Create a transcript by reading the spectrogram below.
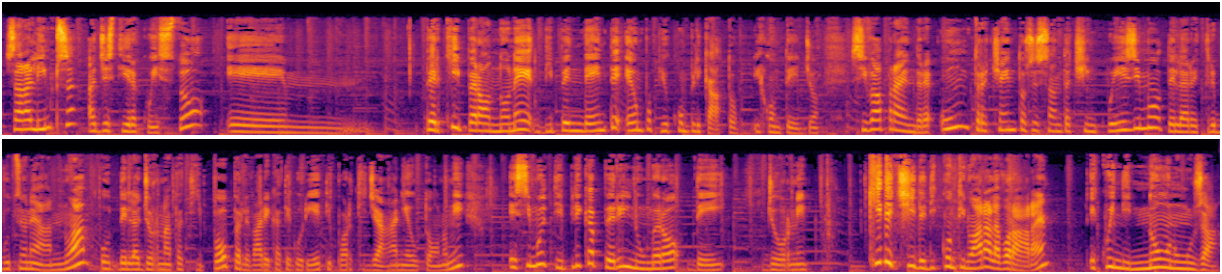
Sarà l'INPS a gestire questo e, Per chi però non è dipendente è un po' più complicato il conteggio. Si va a prendere un 365 della retribuzione annua o della giornata tipo per le varie categorie tipo artigiani, autonomi e si moltiplica per il numero dei giorni. Chi decide di continuare a lavorare e quindi non usa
